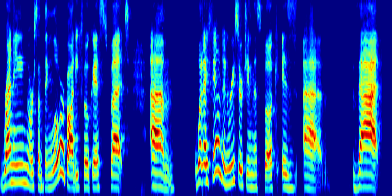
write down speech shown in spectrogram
running or something lower body focused but um, what i found in researching this book is uh, that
